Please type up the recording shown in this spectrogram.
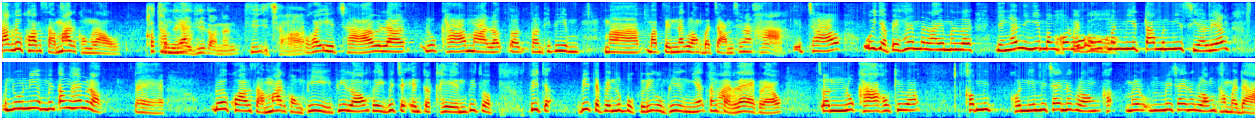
รักด้วยความสามารถของเรา เขาทำยังไงอพี่ตอนนั้นที่อิจฉาเขาอิจฉาเวลาลูกค้ามาแล้วตอนตอนที่พี่มามาเป็นนักร้องประจำใช่ไหมค่ะอิจฉาอุ้ยอย่าไปให้มันอะไรมันเลย อย่างนั้นอย่างนี้บางคนอ๋อไปว่าบอกโอ้มันมีตังค์มันมีเสียเลี้ยง มันนู่นนี่ไม่ต้องให้มันหรอกแต่ด้วยความสามารถของพี่ พี่ร้องเพลงพี่จะเอนเตอร์เทนพี่จะพี่จะพี่จะเป็นรูปบุคลิกของพี่อย่างเงี้ยตั้งแต่แรกแล้ว จนลูกค้าเขาคิดว่าเขาไม่คนนี้ไม่ใช่นักร้องเขาไม่ไม่ใช่นักร้องธรรมดา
